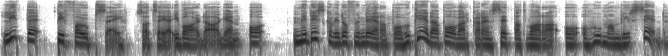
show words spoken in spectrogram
lite piffa upp sig så att säga i vardagen. Och med det ska vi då fundera på hur kläder påverkar ens sätt att vara och, och hur man blir sedd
